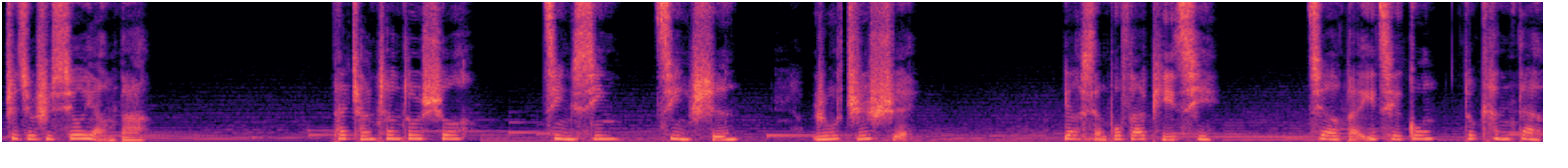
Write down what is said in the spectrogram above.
这就是修养吧。他常常都说：“静心静神，如止水。”要想不发脾气，就要把一切功都看淡，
